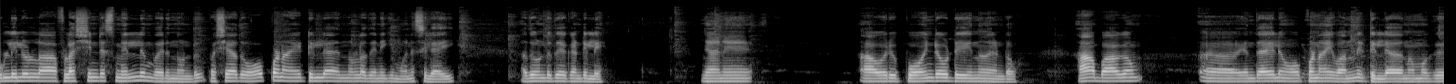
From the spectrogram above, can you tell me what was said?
ഉള്ളിലുള്ള ആ ഫ്ലഷിന്റെ സ്മെല്ലും വരുന്നുണ്ട്. പക്ഷേ അത് ഓപ്പൺ ആയിട്ടില്ല എന്നുള്ളത് എനിക്ക് മനസ്സിലായി. അതുകൊണ്ട് ഇതേ കണ്ടില്ലേ? ഞാൻ ആ ഒരു പോയിന്റ് ഔട്ട് ചെയ്യുന്നത് കണ്ടോ? ആ ഭാഗം എന്തായാലും ഓപ്പണായി വന്നിട്ടില്ല. നമുക്ക്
